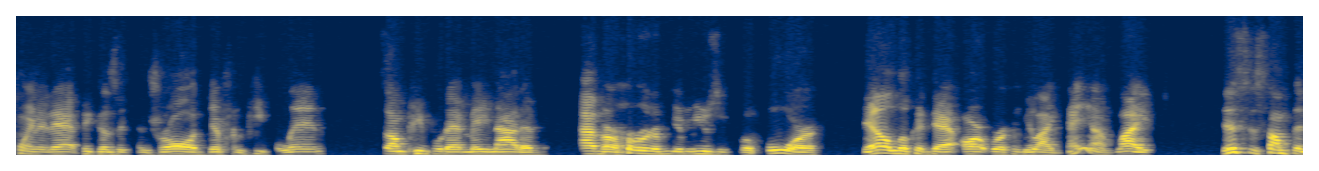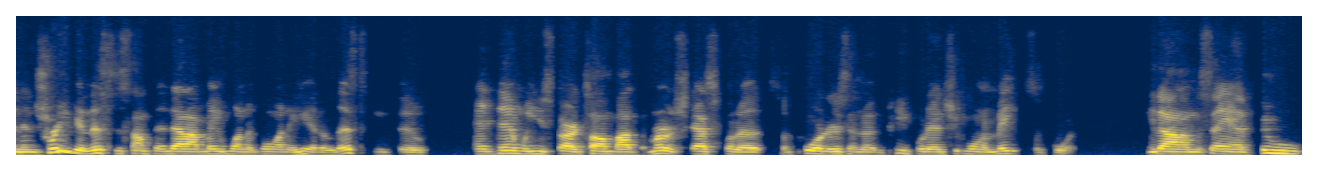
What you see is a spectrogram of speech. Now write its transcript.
pointed at because it can draw different people in. Some people that may not have ever heard of your music before, they'll look at that artwork and be like, damn, like this is something intriguing. This is something that I may want to go in here to listen to. And then when you start talking about the merch, that's for the supporters and the people that you want to make support. You know what I'm saying? Through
